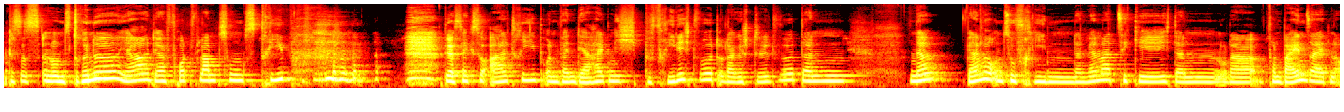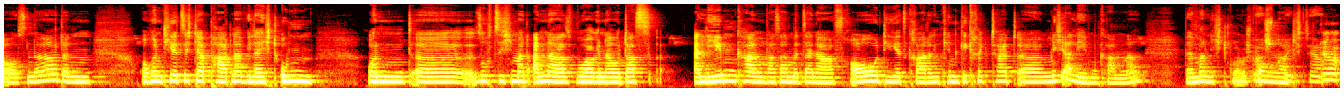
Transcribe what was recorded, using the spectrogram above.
das ist in uns drinne, ja, der Fortpflanzungstrieb, der Sexualtrieb. Und wenn der halt nicht befriedigt wird oder gestillt wird, dann ne, werden wir unzufrieden, dann werden wir zickig, dann oder von beiden Seiten aus, ne, dann orientiert sich der Partner vielleicht um und äh, sucht sich jemand anders, wo er genau das erleben kann, was er mit seiner Frau, die jetzt gerade ein Kind gekriegt hat, äh, nicht erleben kann, ne? wenn man nicht drüber gesprochen hat. spricht, ja. ja.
